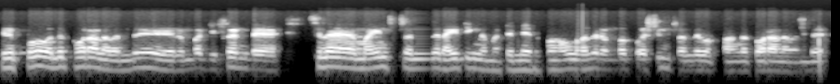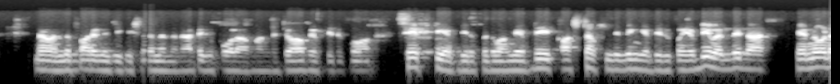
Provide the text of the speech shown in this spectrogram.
இப்போ வந்து கோரால வந்து ரொம்ப டிஃப்ரெண்ட் சில மைண்ட்ஸ் வந்து ரைட்டிங்ல மட்டுமே இருக்கும். அவங்க வந்து ரொம்ப கொஸ்டின்ஸ் வந்து வைப்பாங்க கோரால வந்து. நான் வந்து ஃபாரின் எஜுகேஷன் அந்த நாட்டுக்கு போகலாமா அந்த ஜாப் எப்படி இருக்கும்? சேஃப்டி எப்படி இருக்குது? அங்கே எப்படி காஸ்ட் ஆஃப் லிவிங் எப்படி இருக்கும்? எப்படி வந்து நான் என்னோட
